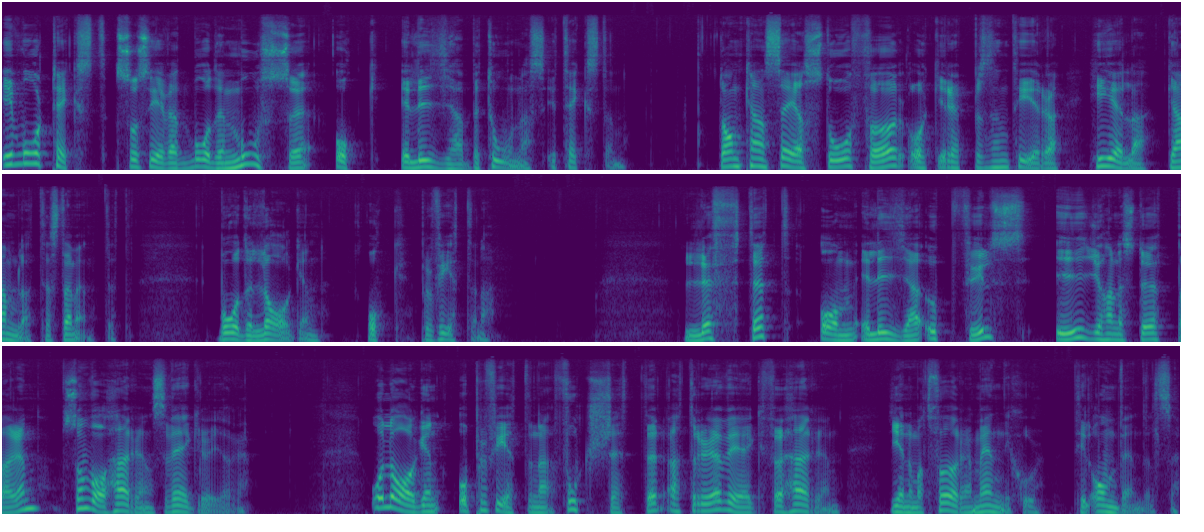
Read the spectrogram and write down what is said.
I vår text så ser vi att både Mose och Elia betonas i texten. De kan sägas stå för och representera hela Gamla Testamentet, både lagen och profeterna. Löftet om Elia uppfylls i Johannes döparen som var Herrens vägröjare och lagen och profeterna fortsätter att röja väg för Herren genom att föra människor till omvändelse.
